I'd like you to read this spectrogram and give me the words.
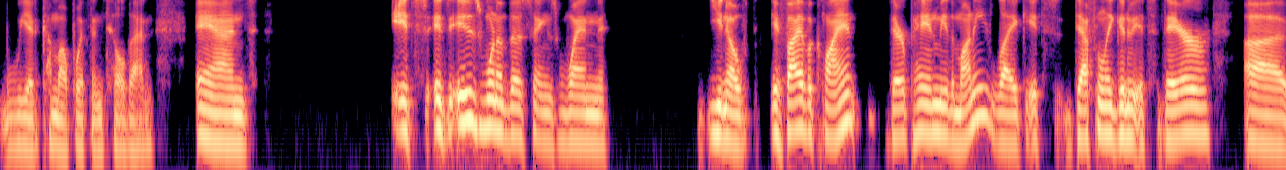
we had come up with until then and it's it is one of those things when you know if i have a client they're paying me the money like it's definitely going to it's their uh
